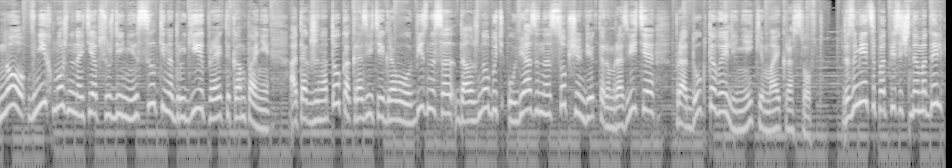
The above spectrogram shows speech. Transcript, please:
Но в них можно найти обсуждение и ссылки на другие проекты компании, а также на то, как развитие игрового бизнеса должно быть увязано с общим вектором развития продуктовой линейки Microsoft. Разумеется, подписочная модель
